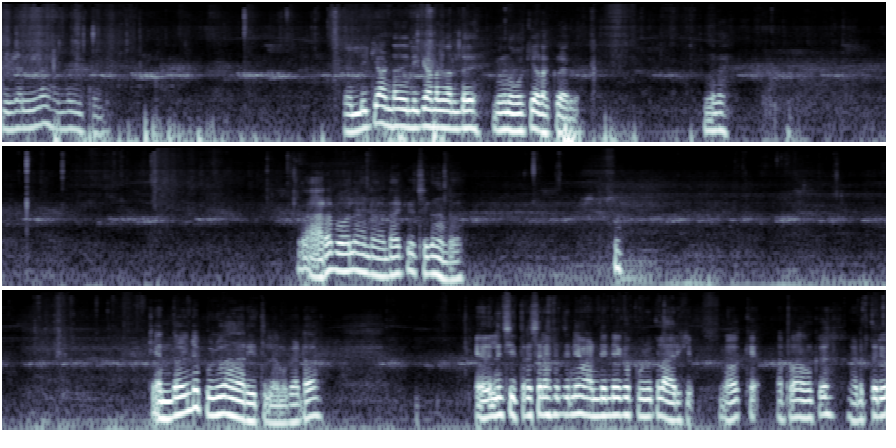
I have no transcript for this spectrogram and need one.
ഇതെല്ലാം സംഭവിക്കുന്നുണ്ട് നെല്ലിക്ക ഉണ്ടോ? നെല്ലിക്ക ഉണ്ടെന്ന് പറഞ്ഞിട്ട് ഇങ്ങനെ നോക്കി നടക്കുമായിരുന്നു ഇങ്ങനെ. അറ പോലെ ഉണ്ടോ? ഉണ്ടാക്കി വെച്ചേക്കുന്നുണ്ടോ എന്തോതിന്റെ പുഴുവാണെന്ന് അറിയത്തില്ല നമുക്ക് കേട്ടോ. ഏതെങ്കിലും ചിത്രശലഭത്തിന്റെ വണ്ടിന്റെയൊക്കെ പുഴുക്കളായിരിക്കും. ഓക്കെ അപ്പോൾ നമുക്ക് അടുത്തൊരു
